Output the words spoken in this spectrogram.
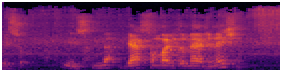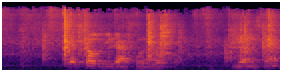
It's, it's not, that's somebody's imagination that tells you that's what it looks like. You understand?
